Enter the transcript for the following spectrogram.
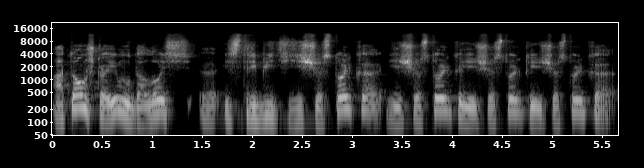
о том, что им удалось истребить еще столько, еще столько, еще столько, еще столько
